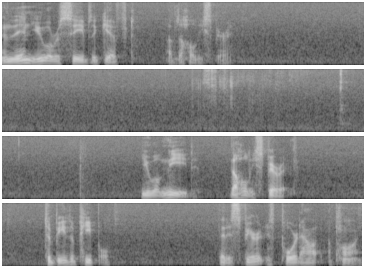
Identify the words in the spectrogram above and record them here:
and then you will receive the gift of the Holy Spirit. you will need the Holy Spirit to be the people that His Spirit is poured out upon.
